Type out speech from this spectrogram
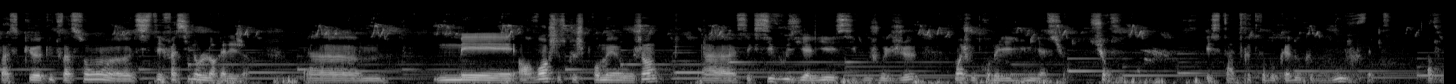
Parce que de toute façon, euh, si c'était facile, on l'aurait déjà. Euh, mais en revanche, ce que je promets aux gens, c'est que si vous y alliez, si vous jouez le jeu, moi je vous promets l'illumination sur vous. Et c'est un très très beau cadeau que vous vous faites. À vous.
